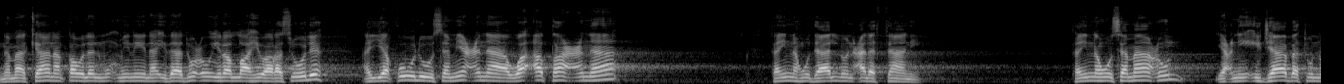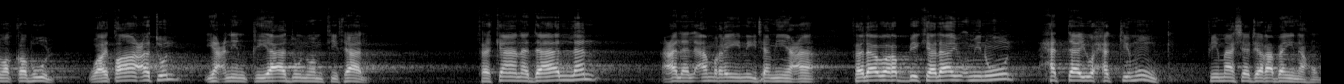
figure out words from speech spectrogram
إنما كان قول المؤمنين إذا دعوا إلى الله ورسوله أن يقولوا سمعنا وأطعنا فإنه دال على الثاني. فإنه سماع يعني إجابة وقبول. وطاعة يعني انقياد وامتثال. فكان دالا على الأمرين جميعا. فلا وربك لا يؤمنون حتى يحكموك فيما شجر بينهم.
